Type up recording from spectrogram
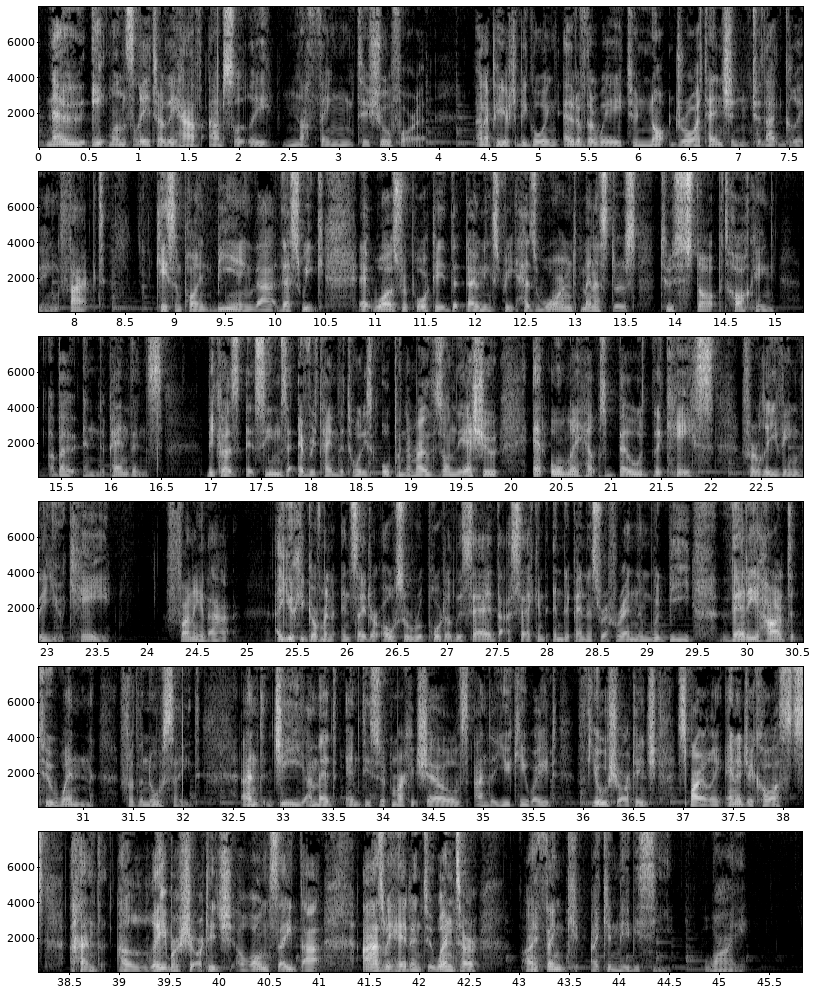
now, eight months later, they have absolutely nothing to show for it, and appear to be going out of their way to not draw attention to that glaring fact. Case in point being that this week it was reported that Downing Street has warned ministers to stop talking about independence. Because it seems that every time the Tories open their mouths on the issue, it only helps build the case for leaving the UK. Funny that. A UK government insider also reportedly said that a second independence referendum would be very hard to win for the no side. And G, amid empty supermarket shelves and a UK wide fuel shortage, spiralling energy costs, and a labour shortage alongside that, as we head into winter, I think I can maybe see why.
